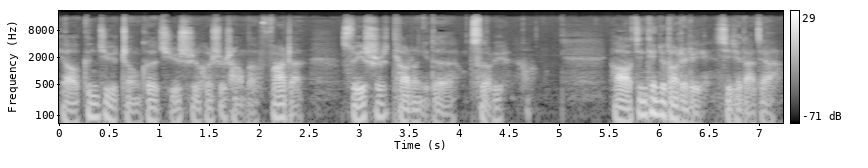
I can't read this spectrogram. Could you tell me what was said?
要根据整个局势和市场的发展，随时调整你的策略啊。好，今天就到这里，谢谢大家。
